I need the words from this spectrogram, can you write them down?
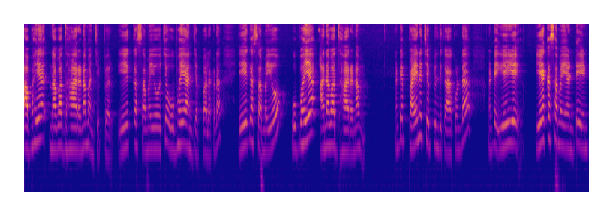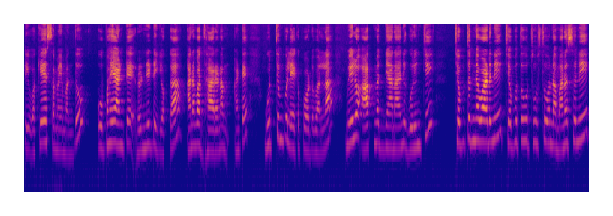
అభయ నవధారణం అని చెప్పారు. ఏక సమయోచ ఉభయ అని చెప్పాలి అక్కడ. ఏక సమయో ఉభయ అనవధారణం. అంటే పైన చెప్పింది కాకుండా అంటే ఏ ఏ ఏక సమయం అంటే ఏంటి? ఒకే సమయమందు ఉభయ అంటే రెండింటి యొక్క అనవధారణం. అంటే గుర్తింపు లేకపోవడం వల్ల మీలో ఆత్మజ్ఞానాన్ని గురించి చెబుతున్నవాడిని చెబుతూ చూస్తూ ఉన్న మనస్సుని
